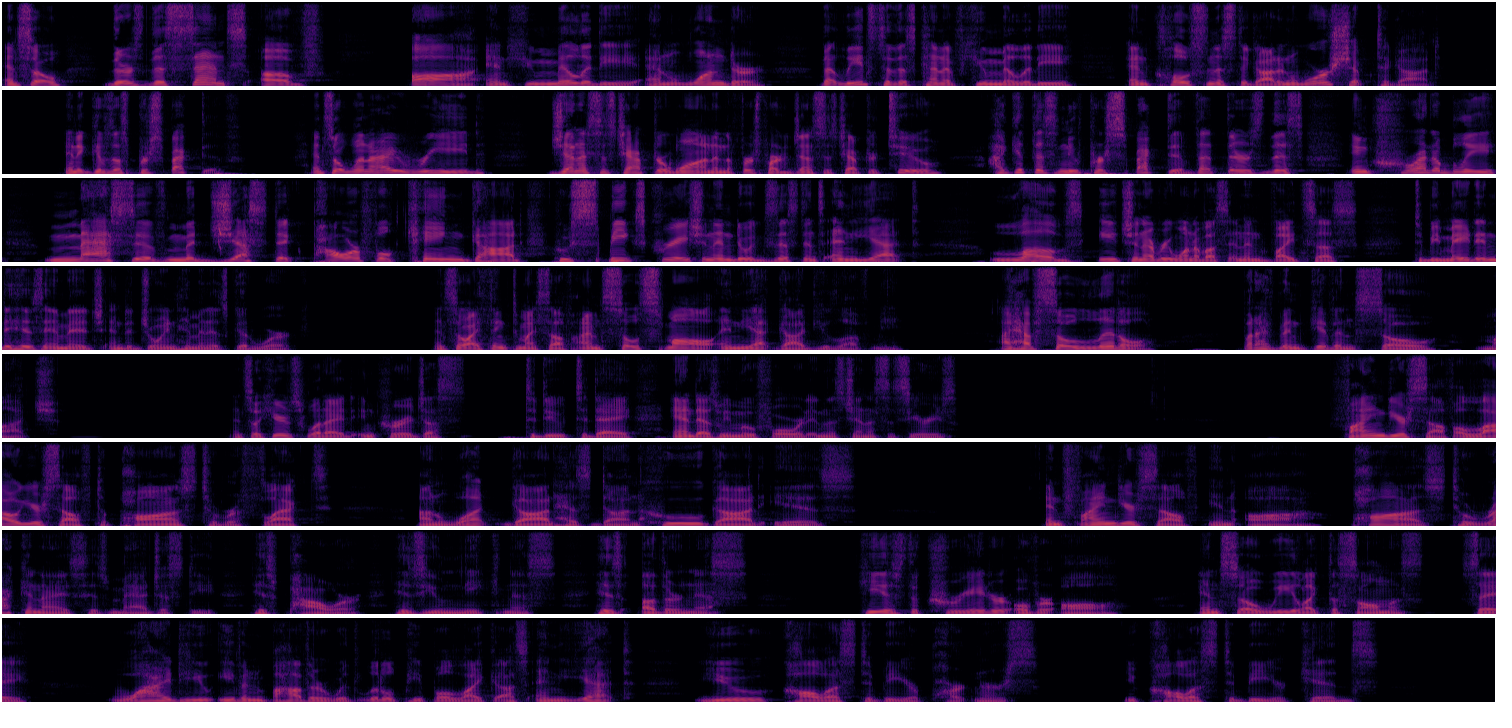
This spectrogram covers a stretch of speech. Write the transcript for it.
And so there's this sense of awe and humility and wonder that leads to this kind of humility and closeness to God and worship to God. And it gives us perspective. And so when I read Genesis chapter one and the first part of Genesis chapter two, I get this new perspective that there's this incredibly massive, majestic, powerful King God who speaks creation into existence and yet loves each and every one of us and invites us to be made into his image and to join him in his good work. And so I think to myself, I'm so small, and yet, God, you love me. I have so little, but I've been given so much. And so here's what I'd encourage us to do today and as we move forward in this Genesis series. Find yourself, allow yourself to pause, to reflect on what God has done, who God is, and find yourself in awe. Pause to recognize His majesty, His power, His uniqueness, His otherness. He is the creator over all. And so we, like the psalmist, say, Why do you even bother with little people like us? And yet you call us to be your partners. You call us to be your kids.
